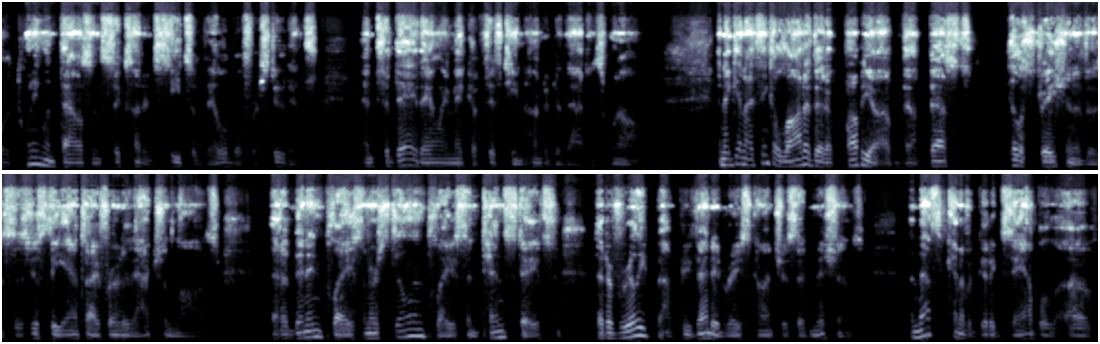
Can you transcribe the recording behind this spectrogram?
over 21,600 seats available for students. And today they only make up 1,500 of that as well. And again, I think a lot of it, probably a, a best illustration of this is just the anti-affirmative action laws that have been in place and are still in place in 10 states that have really uh, prevented race conscious admissions. And that's kind of a good example of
